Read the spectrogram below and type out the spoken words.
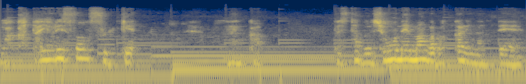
わ偏りそうすっげえ。なんか私多分少年漫画ばっかりになって。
